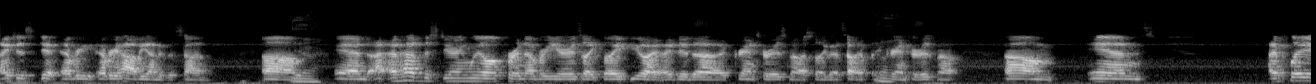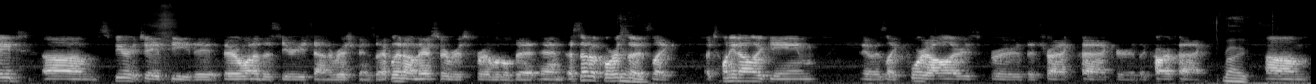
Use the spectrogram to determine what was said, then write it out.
I just get every every hobby under the sun. Um, Yeah. And I, I've had the steering wheel for a number of years. Like like you, I, I did uh, Gran Turismo, so like that's how I played Right. Gran Turismo. Um, and I played um, Spirit JP. They, they're one of the series down in Richmond. So I played on their servers for a little bit. And Assetto Corsa Yeah. is like a twenty dollar game. It was like four dollars for the track pack or the car pack. right Um,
